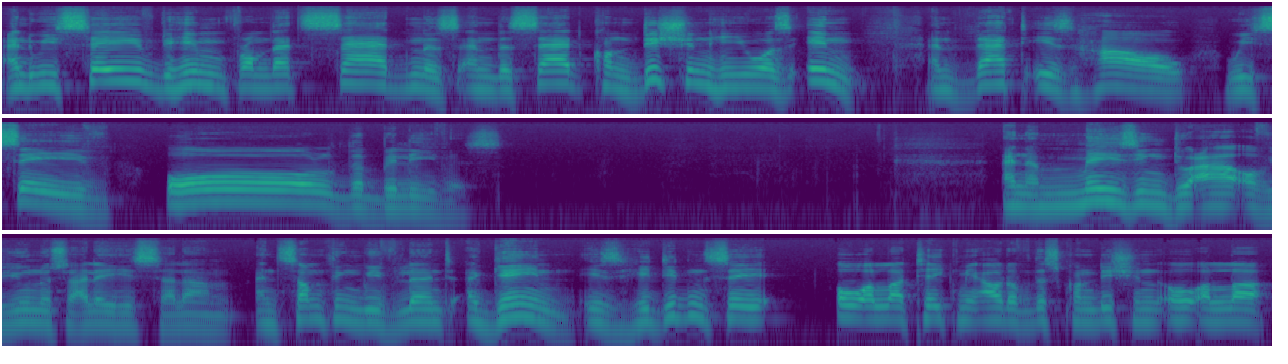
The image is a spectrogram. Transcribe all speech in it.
and we saved him from that sadness and the sad condition he was in and that is how we save all the believers an amazing dua of Yunus alayhi salam. And something we've learned again is he didn't say, Oh Allah, take me out of this condition. Oh Allah.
